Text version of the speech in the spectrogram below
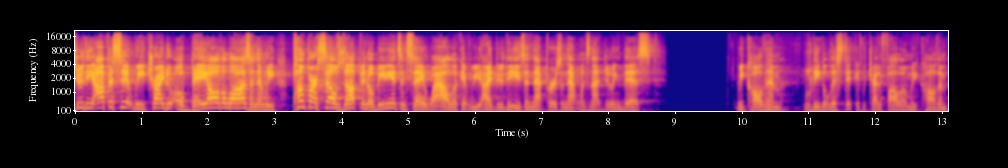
do the opposite. We try to obey all the laws and then we pump ourselves up in obedience and say, wow, look at we I do these and that person, that one's not doing this. We call them legalistic. If we try to follow them, we call them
